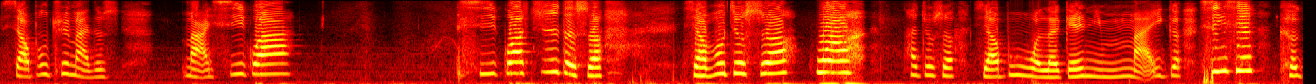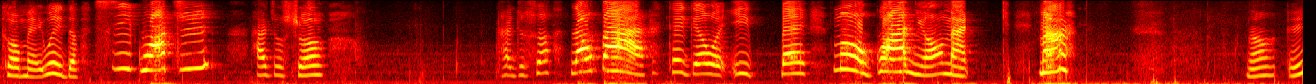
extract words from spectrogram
小布去买的，买西瓜。西瓜汁的时候，小布就说：“我。”他就说：“小布，我来给你们买一个新鲜、可口、美味的西瓜汁。”他就说：“他就说，老板，可以给我一杯木瓜牛奶吗？”然后，诶，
